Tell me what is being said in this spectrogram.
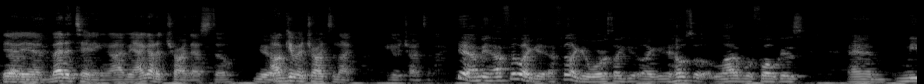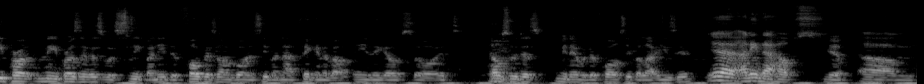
Yeah, yeah. Meditating. I mean, I gotta try that still. yeah. I'll give it a try tonight. I'll give it a try tonight. Yeah, I mean, I feel like it. I feel like it works. Like, like it helps a lot with focus. And me, per, me personally, this with sleep. I need to focus on going to sleep and not thinking about anything else. So it helps with just being able to fall asleep a lot easier. Yeah, I think that helps. Yeah. Um,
